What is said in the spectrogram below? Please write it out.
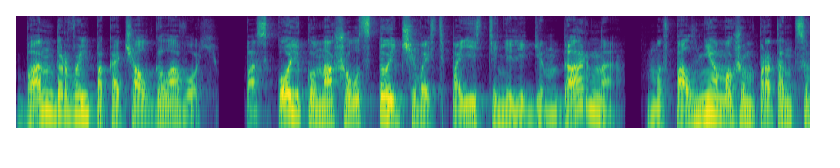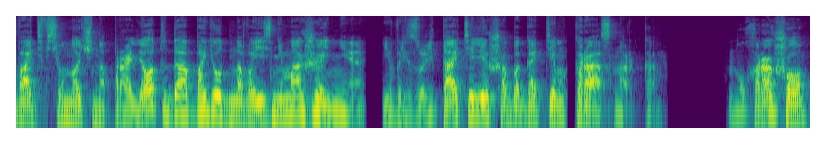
Бандерваль покачал головой. Поскольку наша устойчивость поистине легендарна, мы вполне можем протанцевать всю ночь напролет до обоюдного изнеможения и в результате лишь обогатим Краснарка. Ну хорошо,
